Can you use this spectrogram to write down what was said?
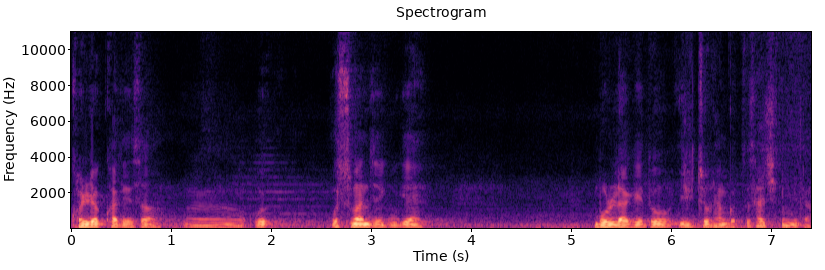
권력화돼서 어, 오- 오스만 제국의 몰락에도 일조를 한 것도 사실입니다.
